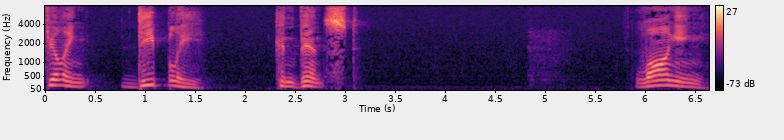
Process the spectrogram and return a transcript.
Feeling deeply convinced longing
